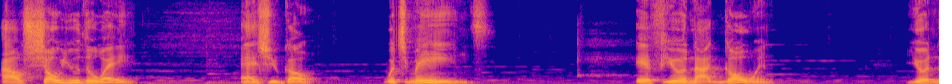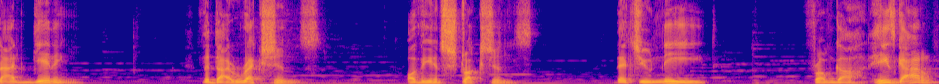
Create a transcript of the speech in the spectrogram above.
I'll show you the way as you go, which means if you're not going, you're not getting the directions or the instructions that you need from God. He's got them.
